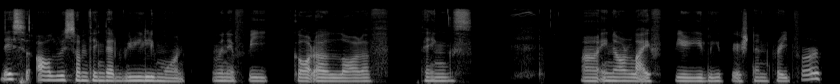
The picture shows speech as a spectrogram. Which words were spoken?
there's always something that we really want. Even if we got a lot of things uh, in our life we really wished and prayed for.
